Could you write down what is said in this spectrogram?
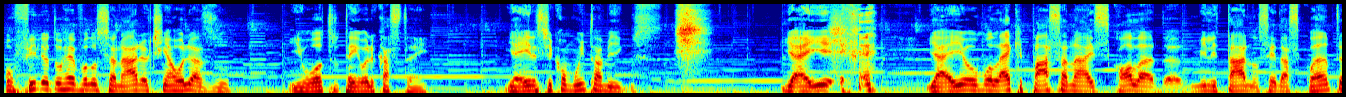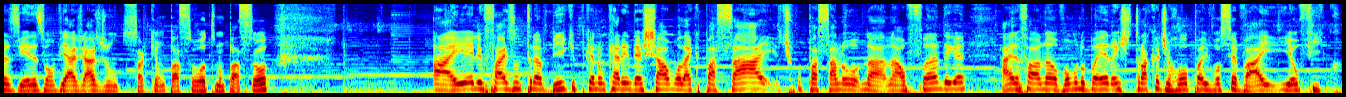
O filho do revolucionário tinha olho azul e o outro tem olho castanho. E aí eles ficam muito amigos. E aí E aí o moleque passa na escola da- militar, não sei das quantas, e eles vão viajar juntos, só que um passou, o outro não passou. Aí ele faz um trambique porque não querem deixar o moleque passar, e, tipo, passar no, na, na alfândega. Aí ele fala: Não, vamos no banheiro, a gente troca de roupa e você vai e eu fico.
